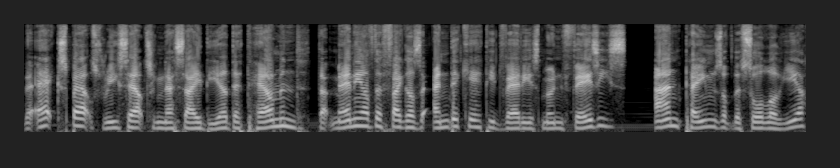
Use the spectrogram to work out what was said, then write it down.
The experts researching this idea determined that many of the figures indicated various moon phases and times of the solar year.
